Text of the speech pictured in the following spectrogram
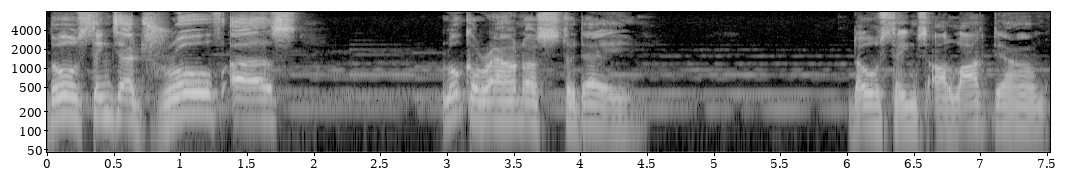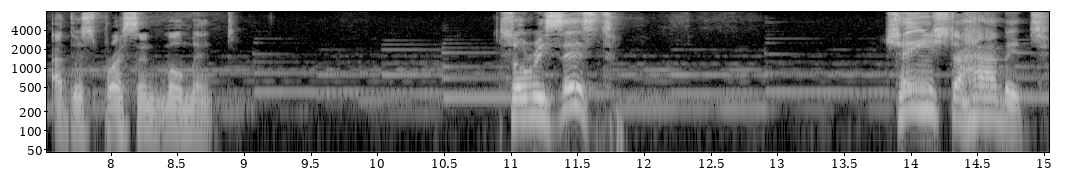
Those things that drove us, look around us today. Those things are locked down at this present moment. So resist. Change the habit.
